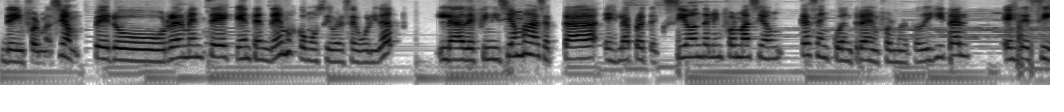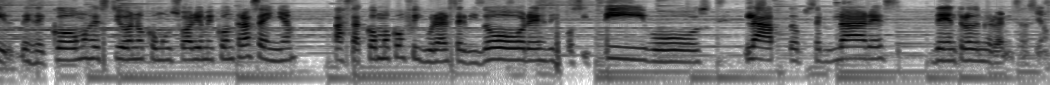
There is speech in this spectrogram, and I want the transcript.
de información. Pero realmente, ¿qué entendemos como ciberseguridad? La definición más aceptada es la protección de la información que se encuentra en formato digital, es decir, desde cómo gestiono como usuario mi contraseña hasta cómo configurar servidores, dispositivos, laptops, celulares dentro de mi organización.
